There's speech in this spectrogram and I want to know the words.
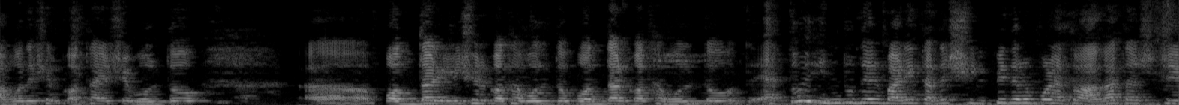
বাংলাদেশের কথা এসে বলতো পদ্মার ইলিশের কথা বলতো, পদ্মার কথা বলতো এত হিন্দুদের বাড়ি, তাদের শিল্পীদের উপর এত আঘাত আসছে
